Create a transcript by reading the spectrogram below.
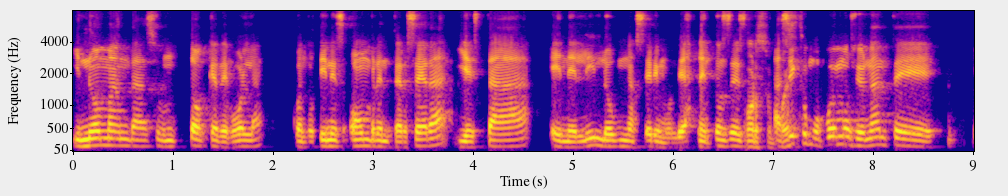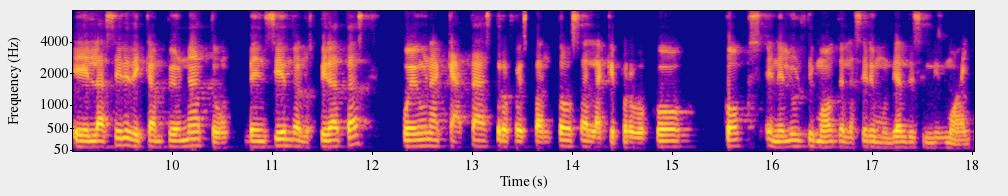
y no mandas un toque de bola cuando tienes hombre en tercera y está en el hilo una serie mundial. Entonces, así como fue emocionante eh, la serie de campeonato venciendo a los piratas, fue una catástrofe espantosa la que provocó Cox en el último out de la serie mundial de ese mismo año.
